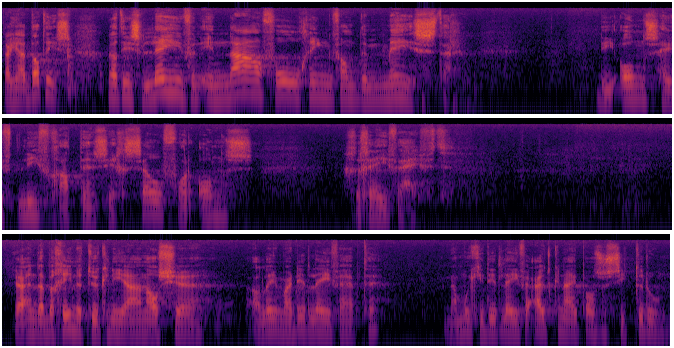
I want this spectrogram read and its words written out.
Nou ja, dat is, dat is leven in navolging van de Meester, die ons heeft liefgehad en zichzelf voor ons gegeven heeft. Ja, en daar begin je natuurlijk niet aan als je alleen maar dit leven hebt. Hè? Dan moet je dit leven uitknijpen als een citroen.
